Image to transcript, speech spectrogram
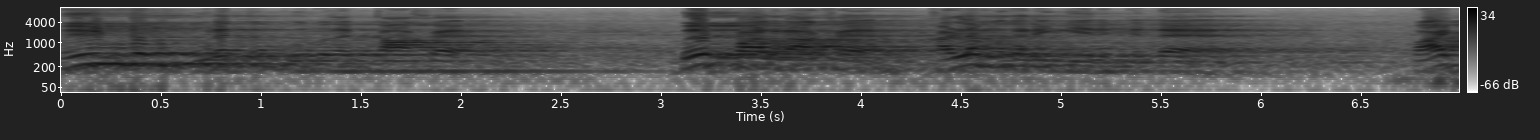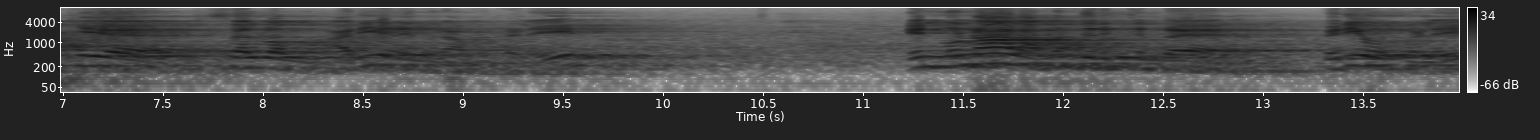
மீண்டும் உரத்து கூறுவதற்காக வேட்பாளராக களமிறங்கி இருக்கின்ற வாக்கிய செல்வம் அரியநேந்திரன் அவர்களே என் முன்னால் அமர்ந்திருக்கின்ற பெரியோர்களே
